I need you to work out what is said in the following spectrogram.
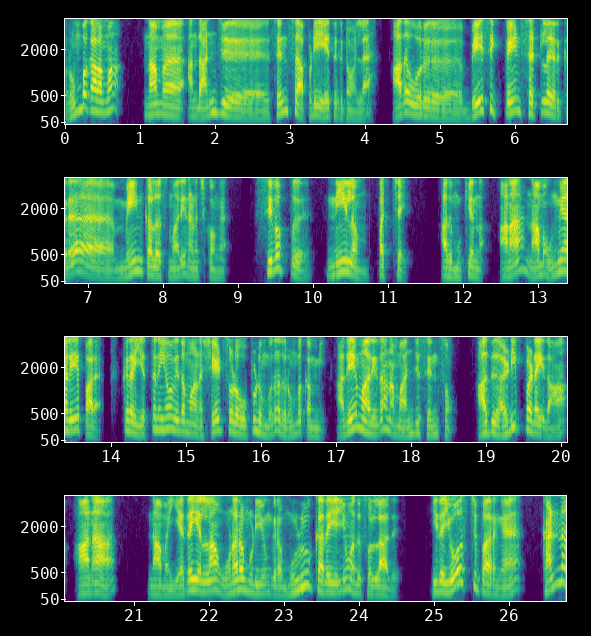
ரொம்ப காலமாக நாம அந்த அஞ்சு சென்ஸை அப்படியே ஏற்றுக்கிட்டோம் இல்லை? அதை ஒரு பேசிக் பெயிண்ட் செட்டில் இருக்கிற மெயின் கலர்ஸ் மாதிரி நினச்சிக்கோங்க. சிவப்பு நீலம் பச்சை. அது முக்கியம்தான். ஆனா நாம உண்மையாலேயே பாரு இருக்கிற எத்தனையோ விதமான ஷேட்ஸோட ஒப்பிடும்போது அது ரொம்ப கம்மி. அதே மாதிரி தான் நம்ம அஞ்சு சென்ஸும் அது அடிப்படை தான். ஆனா நாம எதையெல்லாம் உணர முடியுங்கிற முழு கதையையும் அது சொல்லாது. இதை யோசிச்சு பாருங்க கண்ணை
